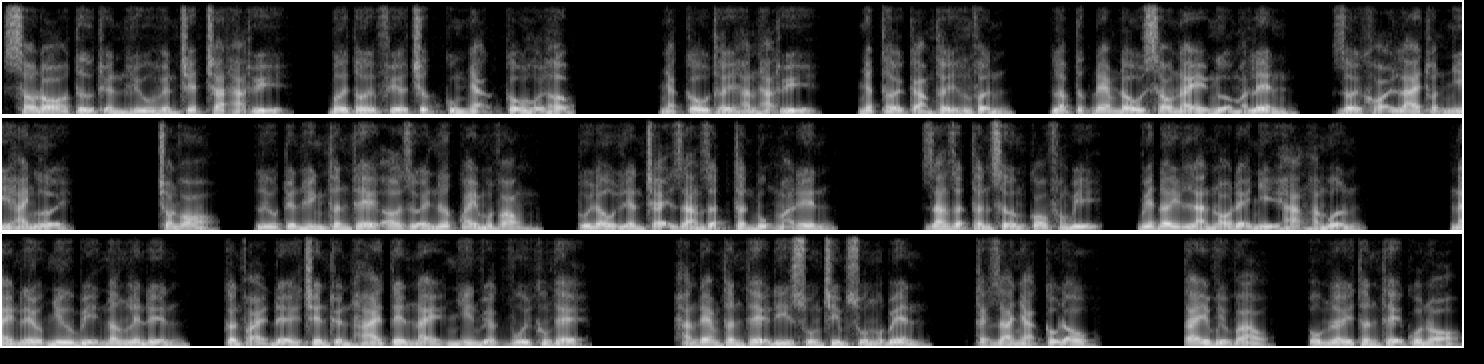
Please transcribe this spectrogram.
sau đó từ thuyền hữu huyền chết chát hạ thủy, bơi tới phía trước cùng nhạc cầu hội hợp. Nhạc cầu thấy hắn hạ thủy, nhất thời cảm thấy hưng phấn lập tức đem đầu sau này ngửa mặt lên, rời khỏi lai thuận nhi hai người. Tròn vo, lưu tuyến hình thân thể ở dưới nước quay một vòng, túi đầu liền chạy giang giật thần bụng mà đến. Giang giật thần sớm có phòng bị, biết đây là nó đệ nhị hạng ham muốn. Này nếu như bị nâng lên đến, cần phải để trên thuyền hai tên này nhìn việc vui không thể. Hắn đem thân thể đi xuống chìm xuống một bên tách ra nhạc cầu đầu. Tay vĩ vào, ôm lấy thân thể của nó.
